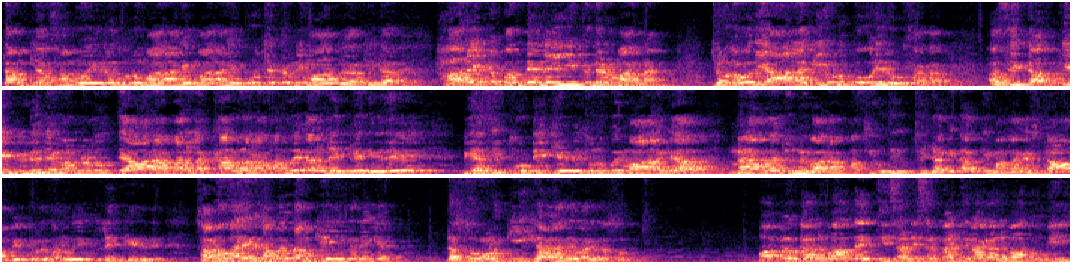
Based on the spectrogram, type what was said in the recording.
ਧਮਕੀਆਂ ਸਾਨੂੰ ਇਹ ਤੁਹਾਨੂੰ ਮਾਰਾਂਗੇ ਮਾਰਾਂਗੇ, ਕੋਈ ਚੱਕਰ ਨਹੀਂ ਮਾਰ ਪਿਆ ਠੀਕ ਆ? ਹਰ ਇੱਕ ਬੰਦੇ ਨੇ ਹੀ ਇੱਕ ਦਿਨ ਮਰਨਾ ਜਦੋਂ ਉਹਦੀ ਆ ਲੱਗੀ, ਉਹਨੂੰ ਕੋਈ ਨਹੀਂ ਰੋਕ ਸਕਦਾ। ਅਸੀਂ ਗਲਤੀ ਵੀਡੀਓ ਤੇ ਮੰਨਣ ਨੂੰ ਤਿਆਰ ਆ, ਪਰ ਲੱਖਾਂ ਹਜ਼ਾਰਾਂ ਸਾਨੂੰ ਇਹ ਗੱਲ ਲਿਖ ਕੇ ਦੇ ਦੇ। ਵੀ ਅਸੀਂ ਤੁਹਾਡੀ ਜੇ ਵੀ ਤੁਹਾਨੂੰ ਕੋਈ ਮਾਰ ਗਿਆ, ਮੈਂ ਉਹਦਾ ਜ਼ਿੰਮੇਵਾਰ ਹਾਂ, ਅਸੀਂ ਉਹਦੀ ਉੱਥੇ ਜਾ ਕੇ ਗਲਤੀ ਮੰਨ ਲਾਂਗੇ, ਸਟਾਮ ਪੇਪਰ ਤੇ ਸਾਨੂੰ ਇਹ ਲਿਖ ਕੇ ਦੇ ਦੇ। ਸਾਨੂੰ ਹਰ ਇੱਕ ਸਮੇਂ ਧਮਕੀਆਂ ਦਿੰਦੇ ਨੇ ਗਿਆ ਦੱਸੋ ਹੁਣ ਕੀ ਖਿਆਲ ਆ ਇਹਦੇ ਬਾਰੇ, ਦੱਸੋ। ਬਾਬੇ ਗੱਲਬਾਤ ਤਾਂ ਇੱਥੇ ਸਾਡੀ ਸਰਪੰਚ ਨਾਲ ਗੱਲਬਾਤ ਹੋ ਗਈ।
